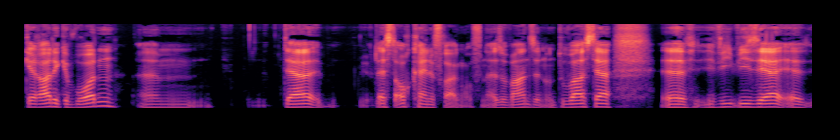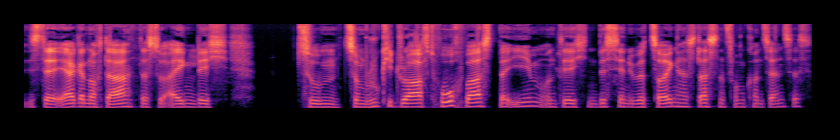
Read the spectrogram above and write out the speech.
gerade geworden. ähm, der lässt auch keine Fragen offen. Also Wahnsinn. Und du warst ja, äh, wie, wie sehr äh, ist der Ärger noch da, dass du eigentlich zum, zum Rookie-Draft hoch warst bei ihm und dich ein bisschen überzeugen hast lassen vom Konsensus?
